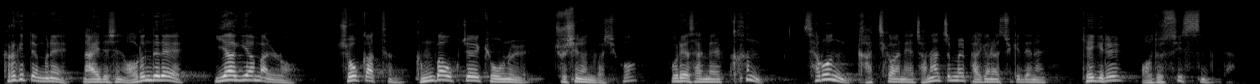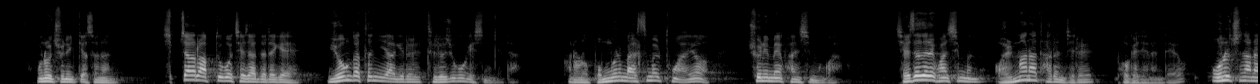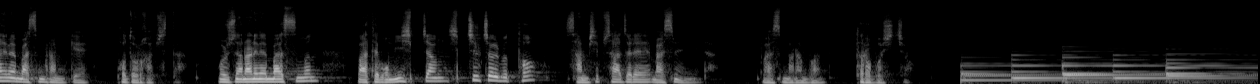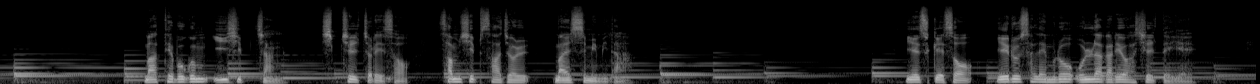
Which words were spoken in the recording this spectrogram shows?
그렇기 때문에 나이 드신 어른들의 이야기야말로 주옥 같은 금과 옥조의 교훈을 주시는 것이고 우리의 삶에 큰 새로운 가치관의 전환점을 발견할 수 있게 되는 계기를 얻을 수 있습니다. 오늘 주님께서는 십자가를 앞두고 제자들에게 유언 같은 이야기를 들려주고 계십니다. 그러나 본문 말씀을 통하여 주님의 관심과 제자들의 관심은 얼마나 다른지를 보게 되는데요. 오늘 주 하나님의 말씀을 함께 보도록 합시다. 오늘 주 하나님의 말씀은 마태복음 20장 17절부터 34절의 말씀입니다. 말씀을 한번 들어보시죠. 마태복음 20장 17절에서 34절 말씀입니다. 예수께서 예루살렘으로 올라가려 하실 때에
